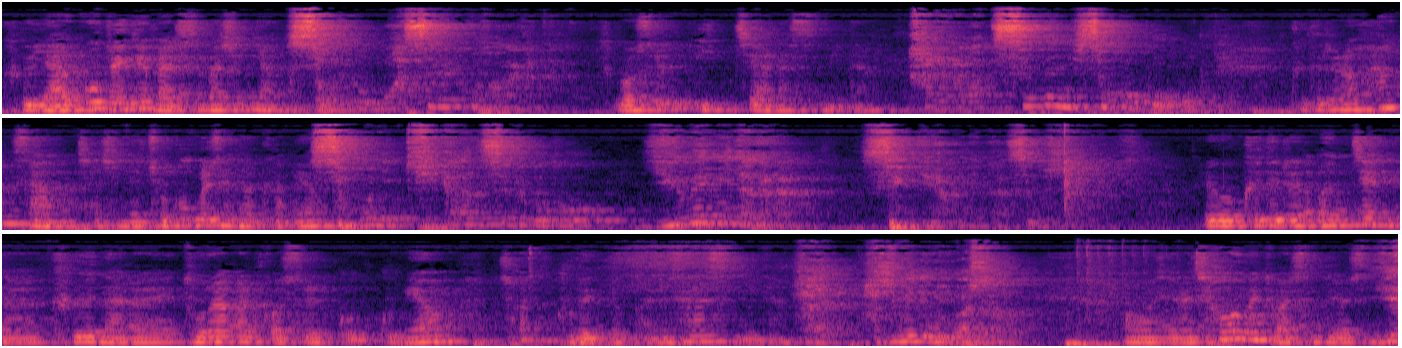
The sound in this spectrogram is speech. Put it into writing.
그 야곱에게 말씀하신 약속. 그것을 잊지 않았습니다. 그들은 항상 자신의 조국을 생각하며 기간 쓰고도 유명이나가라. 그리고 그들은 언젠가 그 나라에 돌아갈 것을 꿈꾸며 1900년간을 살았습니다. 어, 제가 처음에도 말씀드렸습니다.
